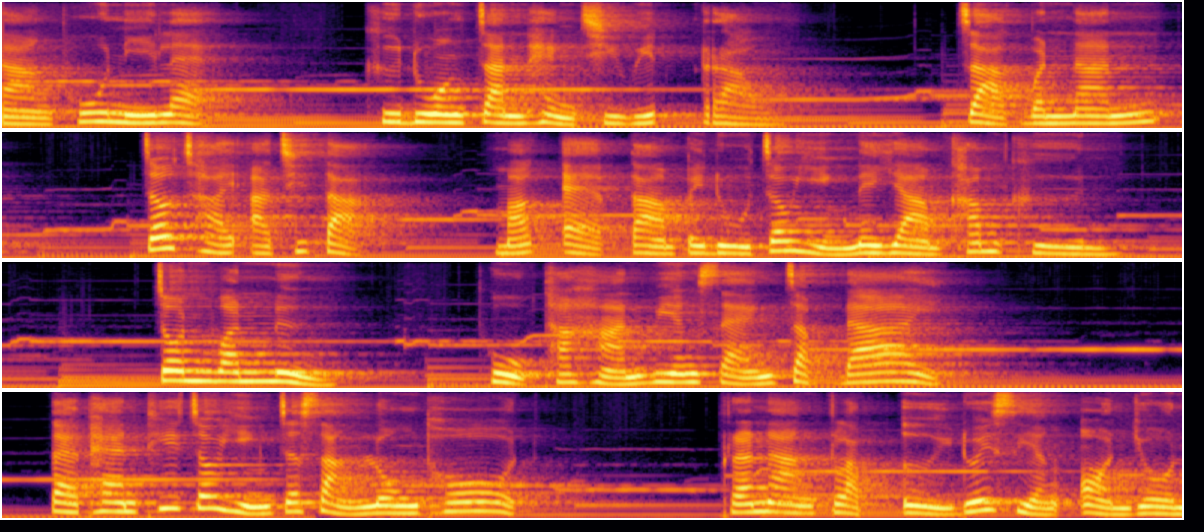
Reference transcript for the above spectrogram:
นางผู้นี้แหละ คือดวงจันทร์แห่งชีวิตเรา จากวันนั้น เจ้าชายอาชิตะมักแอบตามไปดูเจ้าหญิงในยามค่ำคืน จนวันหนึ่ง ถูกทหารเวียงแสงจับได้ แต่แทนที่เจ้าหญิงจะสั่งลงโทษ พระนางกลับเอ่ยด้วยเสียงอ่อนโยน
